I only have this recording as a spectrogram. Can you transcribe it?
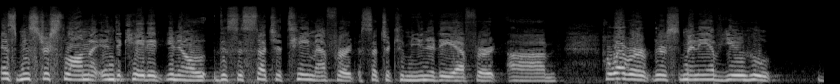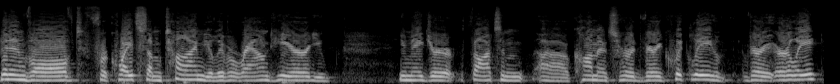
As Mr. Slama indicated, you know, this is such a team effort, such a community effort. Um, however, there's many of you who have been involved for quite some time. You live around here. You, you made your thoughts and uh, comments heard very quickly, very early.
